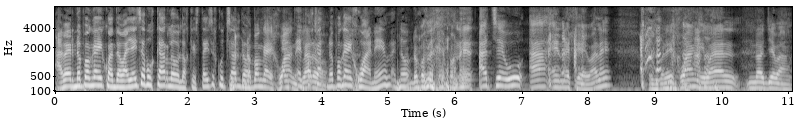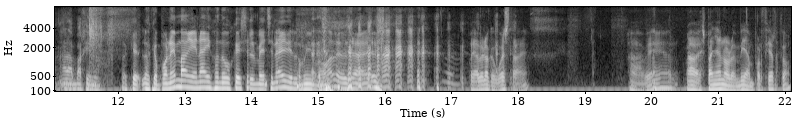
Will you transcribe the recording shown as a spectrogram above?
A ver, no pongáis, cuando vayáis a buscarlo, los que estáis escuchando. No- no pongáis Juan, claro. podcast, no pongáis Juan, ¿eh? No. No podéis poner H-U-A-N-G, ¿vale? Si ponéis Juan, igual nos lleva a la página. Los que, los que ponéis Magenite cuando busquéis el Knight es lo mismo, ¿vale? O sea, es- Voy a ver lo que cuesta, ¿eh? A ver. Ah, a España no lo envían, por cierto.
